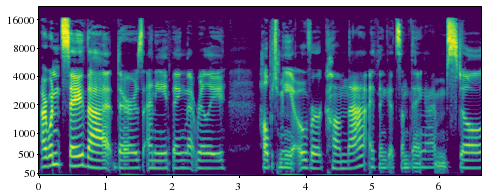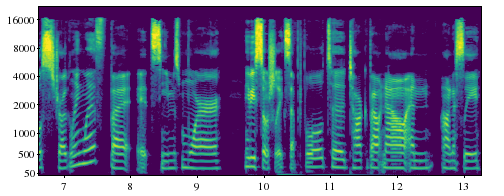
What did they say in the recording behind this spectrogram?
i wouldn't say that there's anything that really helped me overcome that. I think it's something i'm still struggling with but it seems more maybe socially acceptable to talk about now. And honestly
